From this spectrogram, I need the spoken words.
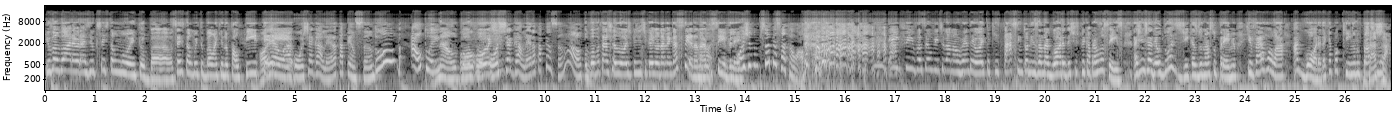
E vambora, Brasil, que vocês estão muito bom. Vocês estão muito bom aqui no palpite. Olha, hoje a galera tá pensando alto, hein? Não, o povo O- hoje- hoje... a galera tá pensando alto. O povo tá achando hoje que a gente ganhou na Mega Sena, não, Ah, é não é. possível. Hoje não precisa pensar tão alto. Enfim, você é o 20 da 98 que tá sintonizando agora, deixa eu explicar pra vocês. A gente já deu duas dicas do nosso prêmio que vai rolar agora, daqui a pouquinho, no próximo, já.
